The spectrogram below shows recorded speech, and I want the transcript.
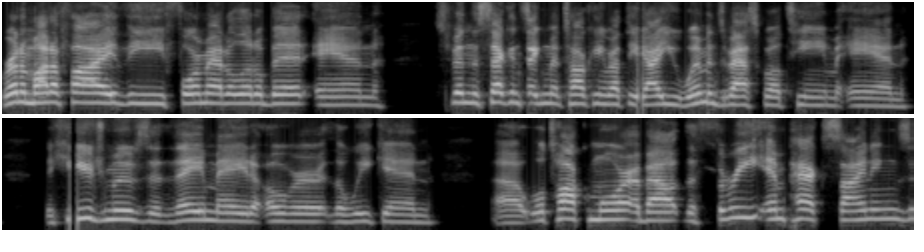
We're going to modify the format a little bit and spend the second segment talking about the IU women's basketball team and the huge moves that they made over the weekend. Uh, we'll talk more about the three impact signings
